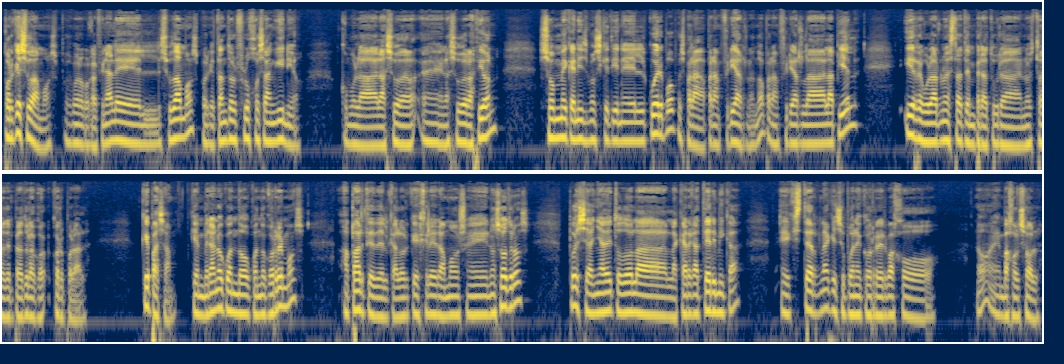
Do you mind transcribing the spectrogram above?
¿Por qué sudamos? Pues bueno, porque al final sudamos, porque tanto el flujo sanguíneo como la, eh, la sudoración son mecanismos que tiene el cuerpo pues para, para enfriarnos, ¿no? Para enfriar la, la, piel y regular nuestra temperatura, nuestra temperatura corporal. ¿Qué pasa? Que en verano cuando, cuando corremos, aparte del calor que generamos eh, nosotros, pues se añade toda la, la, carga térmica externa que supone correr bajo, ¿no? bajo el sol.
